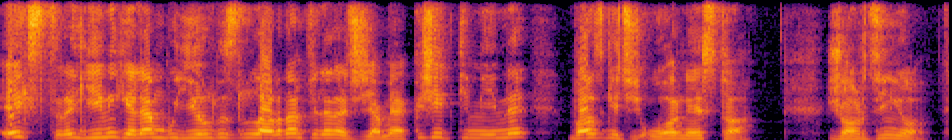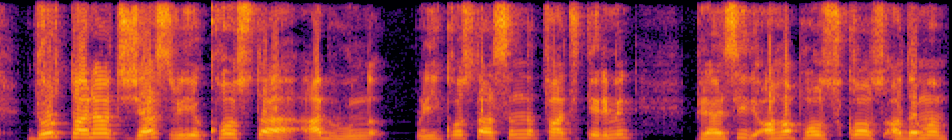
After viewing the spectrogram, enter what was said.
ekstra yeni gelen bu yıldızlılardan filan açacağım. Yani kış etkinliğine vazgeçeceğim. Oha Nesta. Jorginho. 4 tane atacağız. Rio Costa. Abi bunu Rio Costa aslında Fatih Terim'in prensiydi. Aha Paul Scholes adamım.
